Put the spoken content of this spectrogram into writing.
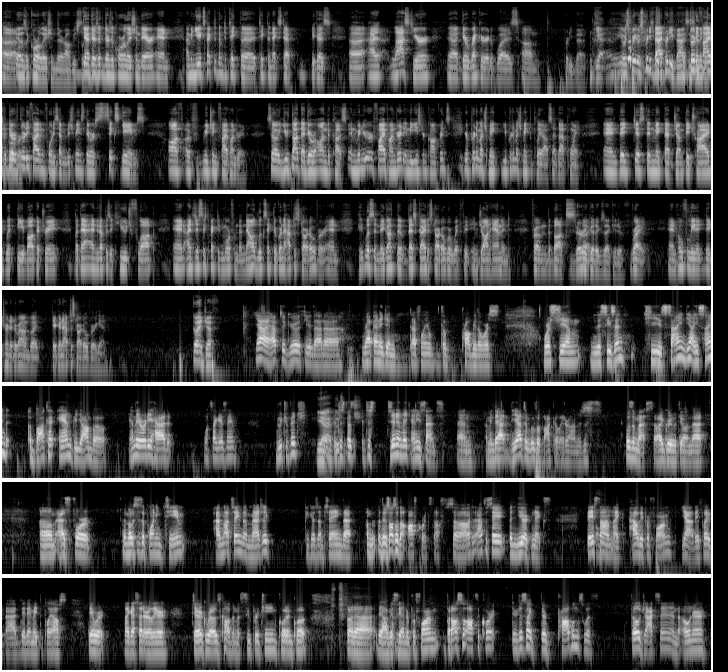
Uh, Yeah, there's a correlation there, obviously. yeah, there's a there's a correlation there, and I mean, you expected them to take the take the next step because uh, last year uh, their record was um, pretty bad. Yeah, it was pretty, it was pretty bad. pretty bad 35. They were 35 and 47, which means they were six games off of reaching 500. So you thought that they were on the cusp, and when you're 500 in the Eastern Conference, you're pretty much make you pretty much make the playoffs at that point. And they just didn't make that jump. They tried with the Ibaka trade, but that ended up as a huge flop. And I just expected more from them. Now it looks like they're going to have to start over. And hey, listen, they got the best guy to start over with in John Hammond from the Bucks. Very but- good executive. Right. And hopefully they, they turn it around, but they're going to have to start over again. Go ahead, Jeff. Yeah, I have to agree with you that uh, Rob Hennigan definitely the probably the worst worst GM this season. He signed, yeah, he signed Ibaka and Biyombo, and they already had what's that guy's name, Vucevic. Yeah, It just does. It just didn't make any sense. And I mean, they had he had to move Ibaka later on. It just it was a mess. So I agree with you on that. Um, as for the most disappointing team, I'm not saying the Magic because I'm saying that um, there's also the off-court stuff. So I would have to say the New York Knicks, based on like how they performed. Yeah, they played bad. They didn't make the playoffs. They were, like I said earlier, Derrick Rose called them a super team, quote unquote. But uh, they obviously underperform. But also off the court, they're just like there are problems with Phil Jackson and the owner.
